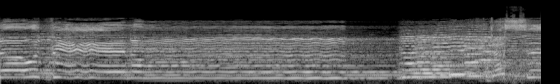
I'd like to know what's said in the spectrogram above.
ناوت بێنم. دەست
